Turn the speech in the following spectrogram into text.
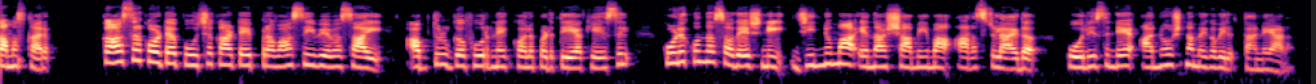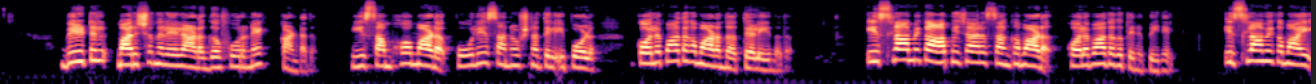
നമസ്കാരം. കാസർകോട്ട് പൂച്ചക്കാട്ടെ പ്രവാസി വ്യവസായി അബ്ദുൾ ഗഫൂറിനെ കൊലപ്പെടുത്തിയ കേസിൽ കുളിക്കുന്ന സ്വദേശിനി ജിന്നുമ എന്ന ഷമീമ അറസ്റ്റിലായത് പോലീസിന്റെ അന്വേഷണ മികവിൽ തന്നെയാണ്. വീട്ടിൽ മരിച്ച നിലയിലാണ് ഗഫൂറിനെ കണ്ടത്. ഈ സംഭവമാണ് പോലീസ് അന്വേഷണത്തിൽ ഇപ്പോൾ കൊലപാതകമാണെന്ന് തെളിയുന്നത്. ഇസ്ലാമിക ആഭിചാര സംഘമാണ് കൊലപാതകത്തിന് പിന്നിൽ. ഇസ്ലാമികമായി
